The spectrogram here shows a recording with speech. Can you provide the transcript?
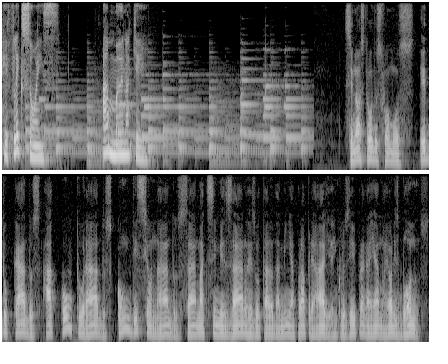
Reflexões. Amana Key. Se nós todos fomos educados, aculturados, condicionados a maximizar o resultado da minha própria área, inclusive para ganhar maiores bônus,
